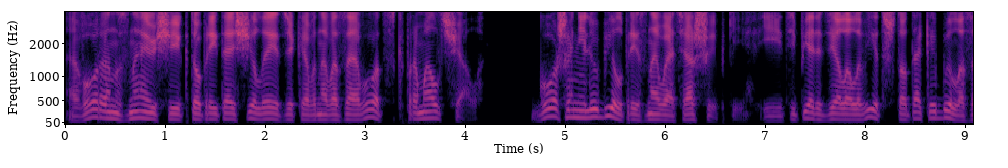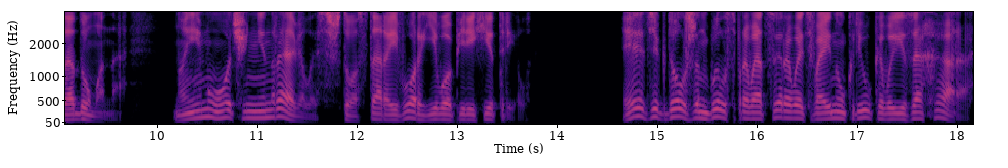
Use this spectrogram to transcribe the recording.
Ворон, знающий, кто притащил Эдика в Новозаводск, промолчал. Гоша не любил признавать ошибки и теперь делал вид, что так и было задумано. Но ему очень не нравилось, что старый вор его перехитрил. Эдик должен был спровоцировать войну Крюкова и Захара,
